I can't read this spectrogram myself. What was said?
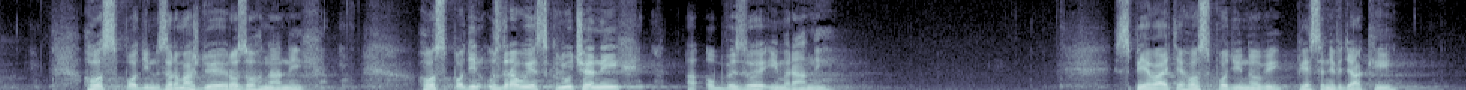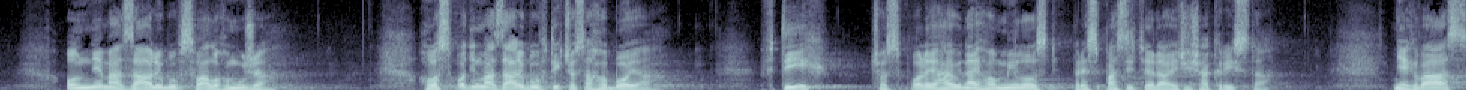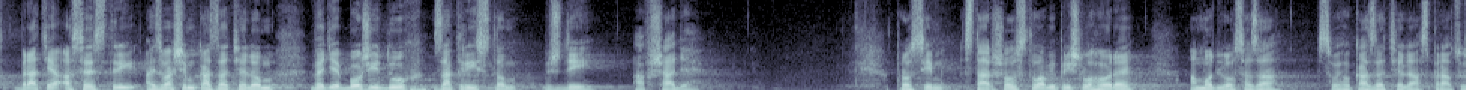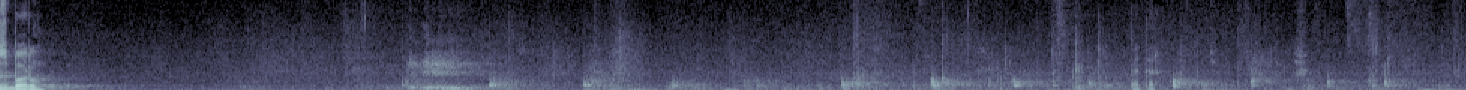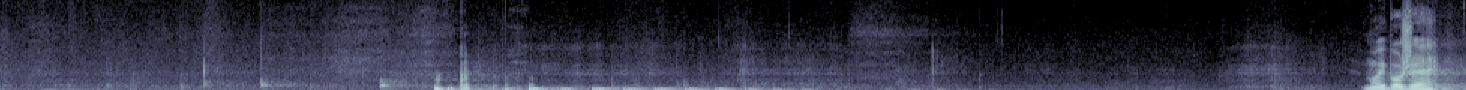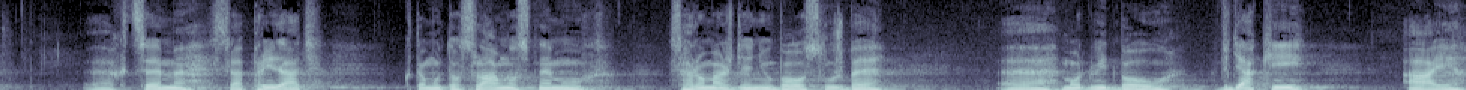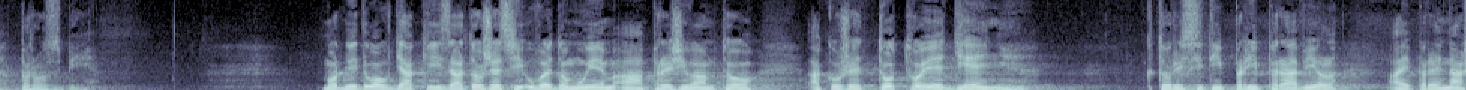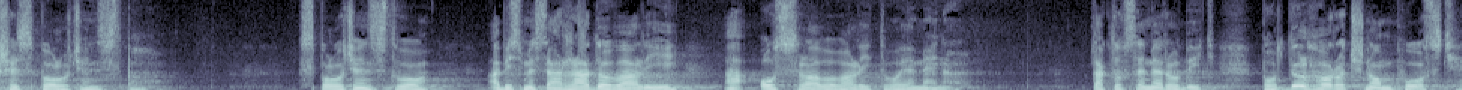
Hospodin zhromažďuje rozohnaných. Hospodin uzdravuje skľúčených a obvezuje im rany. Spievajte hospodinovi pieseň vďaky. On nemá záľubu v svaloch muža, Hospodin má záľubu v tých, čo sa ho boja. V tých, čo spoliehajú na jeho milosť pre spasiteľa Ježiša Krista. Nech vás, bratia a sestry, aj s vašim kazateľom vedie Boží duch za Kristom vždy a všade. Prosím staršovstvo, aby prišlo hore a modlilo sa za svojho kazateľa a správcu zboru. Môj Bože, eh, chcem sa pridať k tomuto slávnostnému zhromaždeniu, bohoslužbe, eh, modlitbou vďaky aj prozby. Modlitbou vďaky za to, že si uvedomujem a prežívam to, ako že toto je deň, ktorý si Ty pripravil aj pre naše spoločenstvo. Spoločenstvo aby sme sa radovali a oslavovali Tvoje meno. Tak to chceme robiť po dlhoročnom pôste,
